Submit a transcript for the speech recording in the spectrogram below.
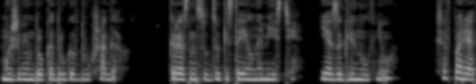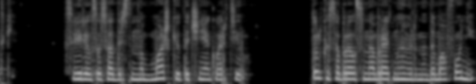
мы живем друг от друга в двух шагах. Красный Судзуки стоял на месте. Я заглянул в него. Все в порядке. Сверился с адресом на бумажке, уточняя квартиру. Только собрался набрать номер на домофоне,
